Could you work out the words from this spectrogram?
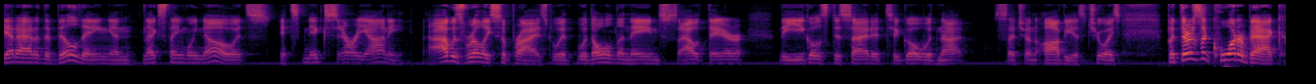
get out of the building, and next thing we know, it's it's Nick Sirianni. I was really surprised with with all the names out there. The Eagles decided to go with not such an obvious choice, but there's a quarterback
